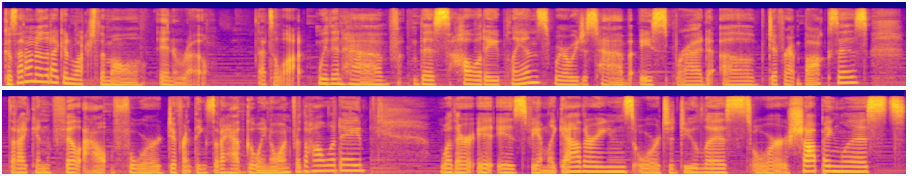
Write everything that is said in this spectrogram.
because I don't know that I could watch them all in a row. That's a lot. We then have this holiday plans where we just have a spread of different boxes that I can fill out for different things that I have going on for the holiday whether it is family gatherings or to do lists or shopping lists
